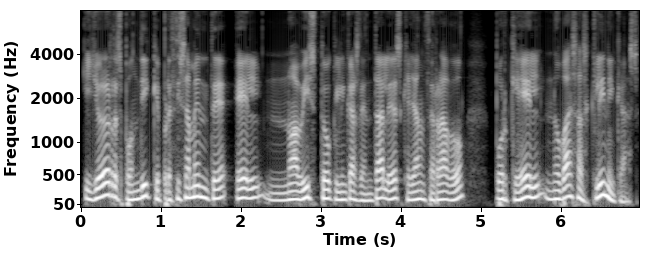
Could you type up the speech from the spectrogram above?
Y yo le respondí que precisamente él no ha visto clínicas dentales que hayan cerrado porque él no va a esas clínicas.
